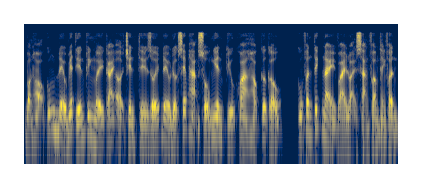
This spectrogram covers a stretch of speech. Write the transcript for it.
bọn họ cũng đều biết tiến kinh mấy cái ở trên thế giới đều được xếp hạng số nghiên cứu khoa học cơ cấu, cũng phân tích này vài loại sản phẩm thành phần,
